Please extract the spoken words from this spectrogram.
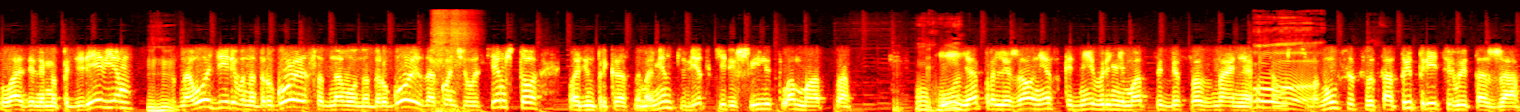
Лазили мы по деревьям, с Мгм. одного дерева на другое, с одного на другое. Закончилось тем, что в один прекрасный момент ветки решили сломаться. И Ого. я пролежал несколько дней в реанимации без сознания, потому что рванулся с высоты третьего этажа.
